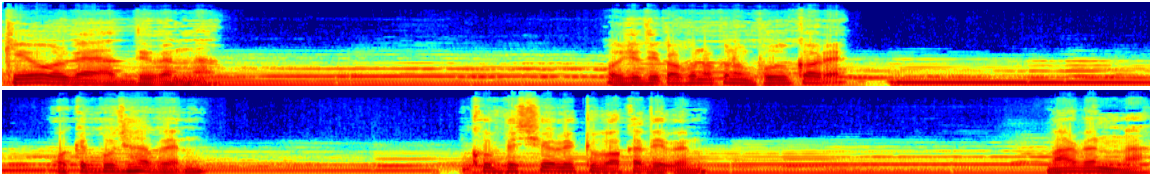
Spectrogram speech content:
কেউ ওর গায়ে হাত দিবেন না। ও যদি কখনো কোনো ভুল করে, ওকে বুঝাবেন, খুব বেশি হলে একটু বকা দিবেন। মারবেন না।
